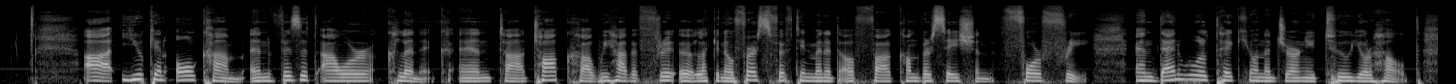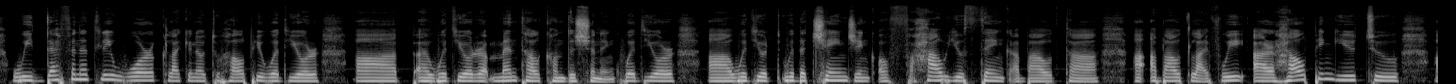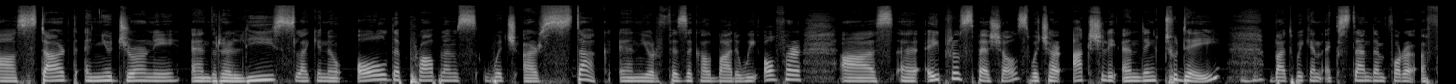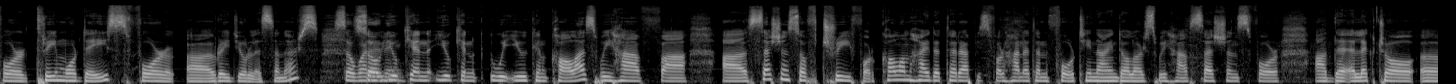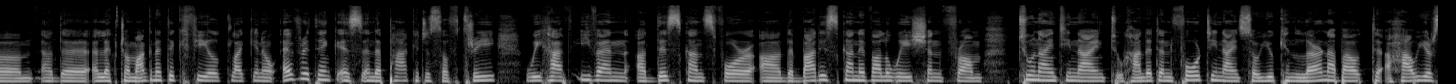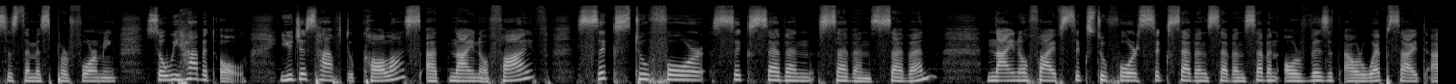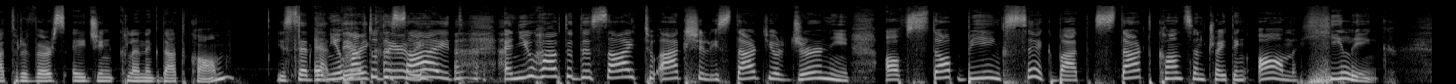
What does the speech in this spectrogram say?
Uh, you can all come and visit our clinic and uh, talk. Uh, we have a free, uh, like you know, first fifteen minute of uh, conversation for free, and then we will take you on a journey to your health. We definitely work, like you know, to help you with your uh, with your mental conditioning, with your with your with the changing of how you think about about life. We are helping you to start a new journey and release, like, you know, all the problems which are stuck in your physical body. We offer uh, uh, April specials, which are actually ending today, mm-hmm. but we can extend them for uh, for three more days for uh, radio listeners. So, so you can you can you can call us. We have uh, uh, sessions of three for colon hydrotherapies for hundred and forty nine dollars. We have sessions for the electro um, the electromagnetic field. Like you know, everything is in the packages of three. We have even uh, discounts for uh, the body scan evaluation from two ninety nine to hundred and forty nine. So you can learn about uh, how your system is performing. So we have it all. You just have to call us at 905 624 6777. 905 624 6777 or visit our website at reverseagingclinic.com. You said that and you have to clearly. decide and you have to decide to actually start your journey of stop being sick but start concentrating on healing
